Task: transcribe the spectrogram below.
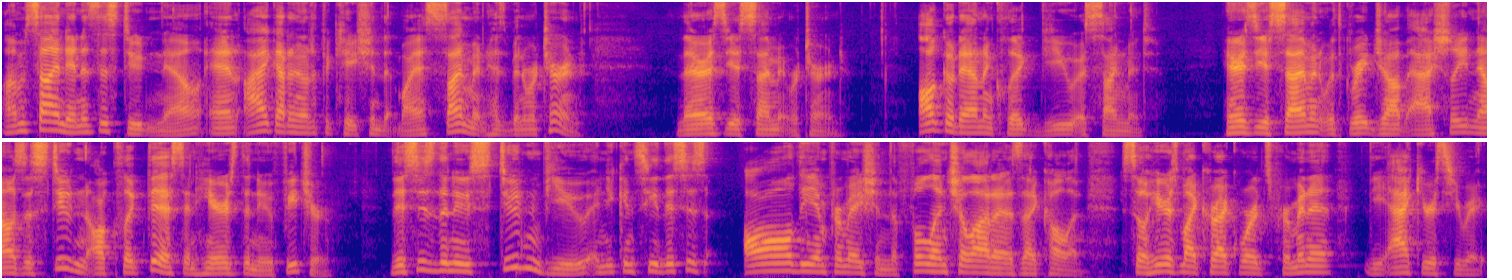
I'm signed in as a student now and I got a notification that my assignment has been returned. There's the assignment returned. I'll go down and click view assignment. Here's the assignment with great job Ashley. Now as a student I'll click this and here's the new feature. This is the new student view, and you can see this is all the information, the full enchilada as I call it. So here's my correct words per minute, the accuracy rate.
